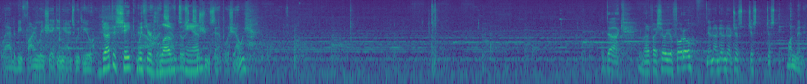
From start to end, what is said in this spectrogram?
glad to be finally shaking hands with you. Do I have to shake with Now, your let's gloved have those hand? tissue samples, shall we? Hey, Doc, you mind if I show you a photo? No, no, no, no. Just, just, just one minute.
